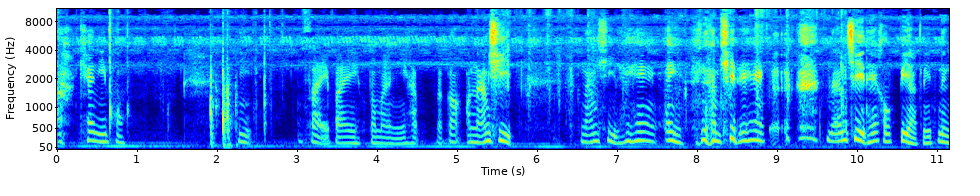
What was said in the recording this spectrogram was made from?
อะ แค่นี้พอ นี่ใส่ไปประมาณนี้ครับ แล้วก็เอาน้ำฉีด น้ำฉีดให้แห้งเอ้ยน้ำฉีดให้แห้ง น้ำฉีดให้เขาเปียกนิดนึง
